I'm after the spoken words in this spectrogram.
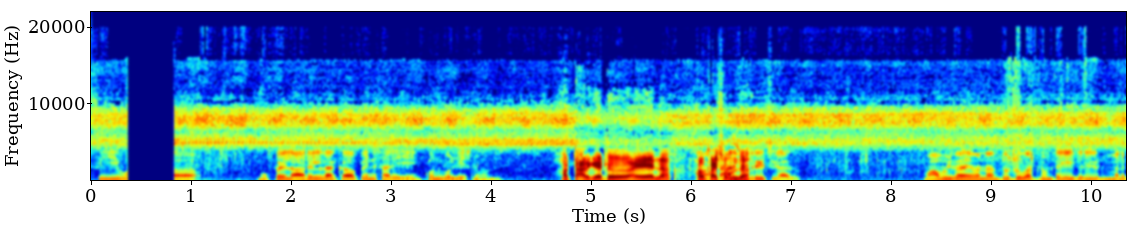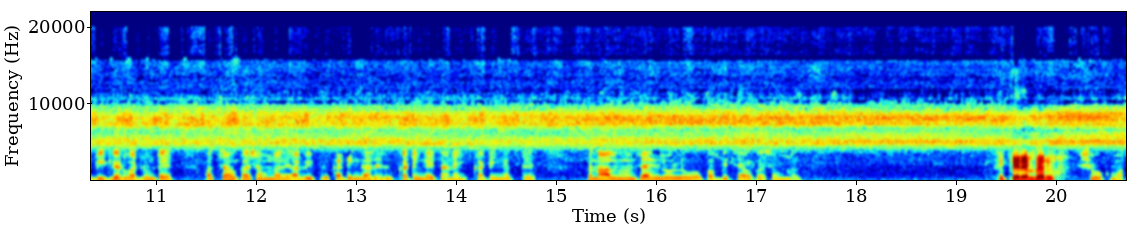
సిఇఓ ముప్పై లారీల దాకా పోయినసారి కొనుగోలు చేసినామండి. ఆ టార్గెట్ అయ్యేనా అవకాశం ఉందా? రీచ్ కాదు. మామూలుగా ఏమన్నా దొడ్డు వడ్లు ఉంటే ఏ గ్రేడ్ మన బి గ్రేడ్ వడ్లు ఉంటే వచ్చే అవకాశం ఉన్నది. అవి ఇప్పుడు కటింగ్ కాలేదు. కటింగ్ అవుతాయి కటింగ్ వస్తే ఒక నాలుగు నుంచి ఐదు లోళ్ళు పంపించే అవకాశం ఉన్నది. పేరేం పేరు? శివకుమార్.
